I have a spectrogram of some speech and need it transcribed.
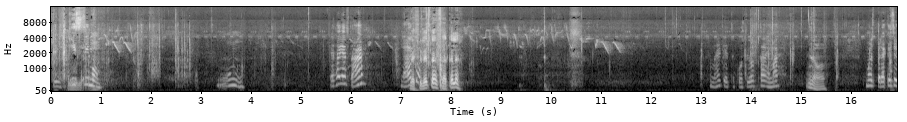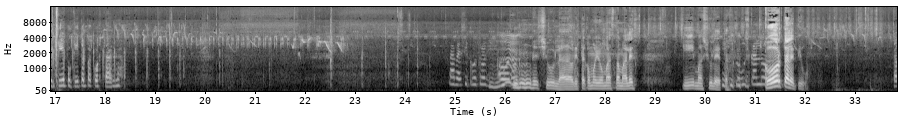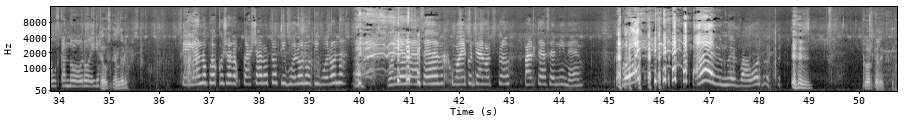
Riquísimo. Mm. Esa ya está. Nada, La co- chuleta, sácala. se me hace que se coció hasta de más. No. Vamos a esperar que se enfríe poquito para cortarla. A ver si encuentro Mm. chulada. Ahorita como yo más tamales y más chuleta. Estoy buscando. Córtale, tío. Está buscando oro ella. ¿Está buscando? oro? Si ya no puedo cachar, cachar otro tiburón o tiburona, voy a hacer, voy a encontrar otra parte de hacer dinero. ¡Ay! ¡Hazme el favor! Córtale, tío.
